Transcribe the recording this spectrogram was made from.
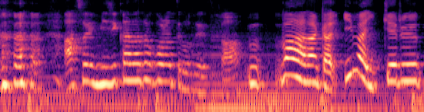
あそういう身近なところってことですか？まあなんか今行ける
